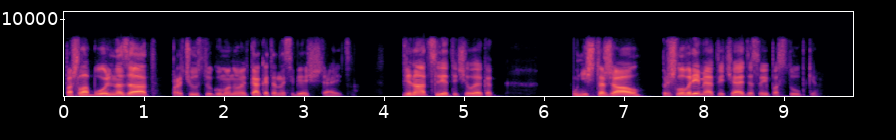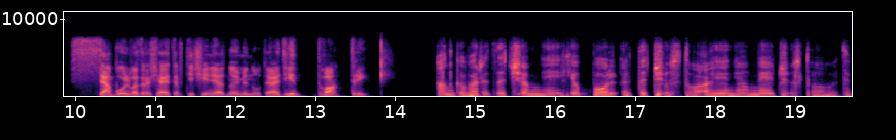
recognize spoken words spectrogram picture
Пошла боль назад, прочувствуй гуманоид, как это на себе ощущается. 12 лет ты человека уничтожал, пришло время отвечать за свои поступки. Вся боль возвращается в течение одной минуты. Один, два, три. Он говорит, зачем мне ее боль, это чувство, а я не умею чувствовать.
